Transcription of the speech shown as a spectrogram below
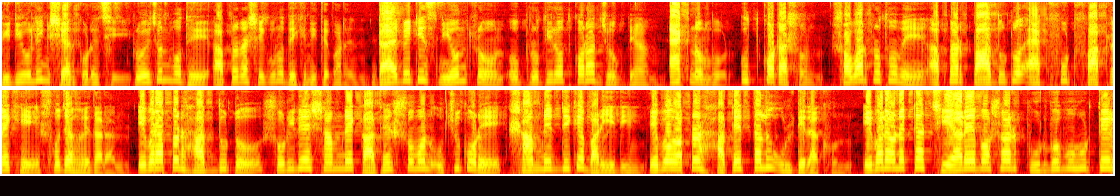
ভিডিও লিঙ্ক শেয়ার করেছি। প্রয়োজন বোধে আপনারা সেগুলো দেখে নিতে পারেন। ডায়াবেটিস নিয়ন্ত্রণ ও প্রতিরোধ করার যোগব্যায়াম এক নম্বর, উৎকটাসন। সবার প্রথমে আপনার পা দুটো এক ফুট ফাঁক রেখে সোজা হয়ে দাঁড়ান। এবার আপনার হাত দুটো শরীরের সামনে কাঁধের সমান উঁচু করে সামনের দিকে বাড়িয়ে দিন এবং আপনার হাতের তালু উল্টে রাখুন। এবারে অনেকটা চেয়ারে বসার পূর্ব মুহূর্তের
